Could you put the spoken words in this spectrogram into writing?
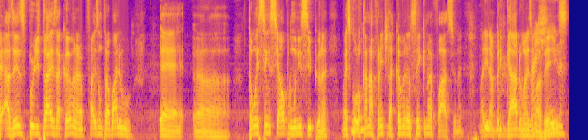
é, às vezes, por detrás da câmera, né, faz um trabalho é, ah, tão essencial pro município, né? Mas Uhum. colocar na frente da câmera eu sei que não é fácil, né? Marina, obrigado mais uma Imagina. vez.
